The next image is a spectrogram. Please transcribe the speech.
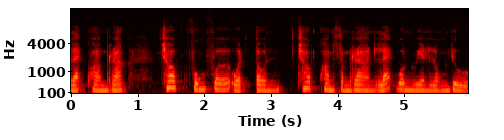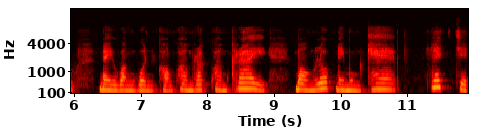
และความรัก ชอบฟุ้งเฟ้ออวดตน ชอบความสำราญและวนเวียนหลงอยู่ ในวังวนของความรักความใคร่ มองโลกในมุมแคบ เลขเจ็ด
